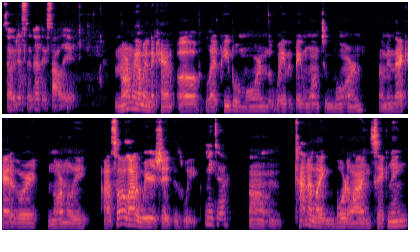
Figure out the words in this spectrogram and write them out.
so just another solid. Normally, I'm in the camp of let people mourn the way that they want to mourn. I'm in that category. Normally, I saw a lot of weird shit this week. Me too. Um, kind of like borderline sickening.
